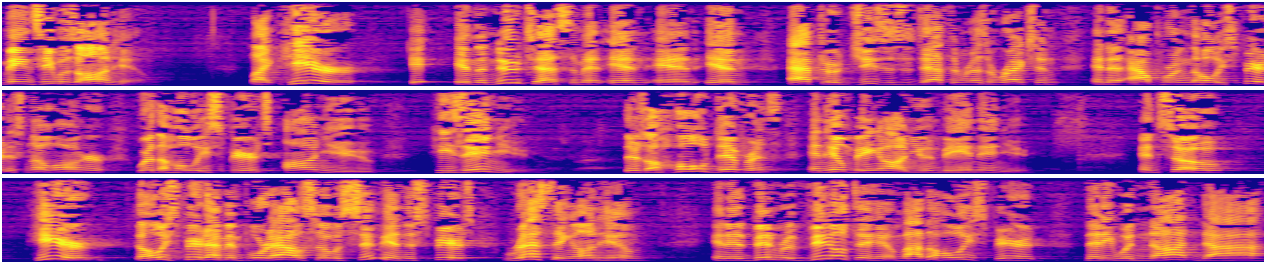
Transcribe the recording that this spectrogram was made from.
means he was on him. Like here, in the New Testament and, and in after Jesus' death and resurrection and the outpouring of the Holy Spirit, it's no longer where the Holy Spirit's on you, He's in you. There's a whole difference in Him being on you and being in you. And so here, the Holy Spirit had been poured out, so was Simeon, the Spirit's resting on him, and it had been revealed to him by the Holy Spirit that he would not die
